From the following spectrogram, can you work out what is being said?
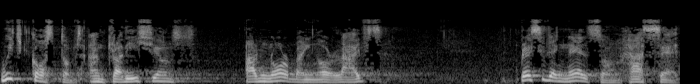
Which customs and traditions are normal in our lives? President Nelson has said,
